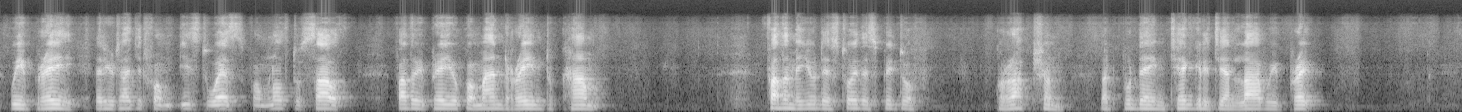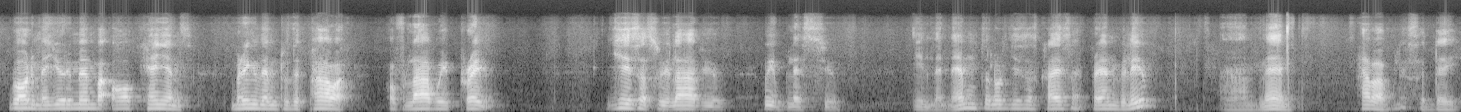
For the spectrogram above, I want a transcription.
We pray that you touch it from east to west, from north to south. Father, we pray you command rain to come. Father, may you destroy the spirit of corruption, but put the integrity and love, we pray. God, may you remember all Kenyans, bring them to the power of love, we pray. Jesus, we love you. We bless you. In the name of the Lord Jesus Christ, I pray and believe. Amen. Have a blessed day.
